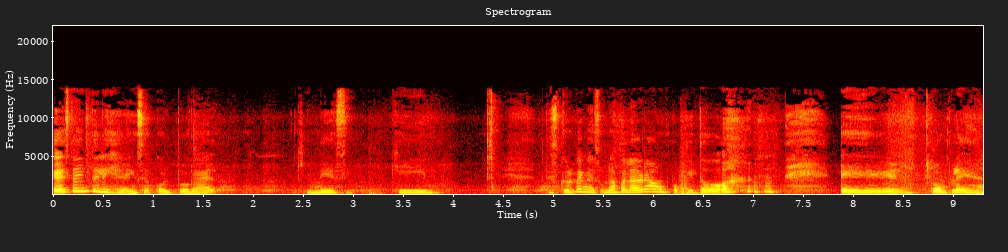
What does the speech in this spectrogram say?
Esta inteligencia corporal disculpen, es una palabra un poquito eh, compleja.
